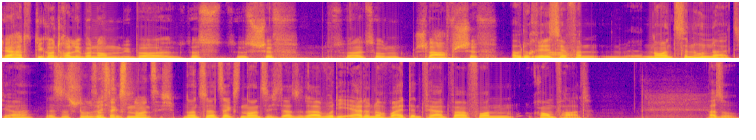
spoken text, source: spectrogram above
Der hat die Kontrolle übernommen über das, das Schiff. Halt so ein Schlafschiff. aber du redest ja Ah. von 1900, ja? Das ist schon richtig. 1996. 1996, also da, wo die Erde noch weit entfernt war von Raumfahrt. Also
